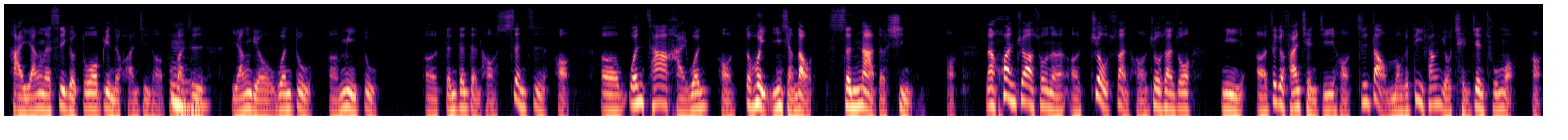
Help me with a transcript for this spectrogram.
海洋呢是一个多变的环境哦，不管是洋流、温度、呃密度、呃等等等哈，甚至哈呃温差、海温哈都会影响到声呐的性能哦。那换句话说呢，呃就算哈就算说你呃这个反潜机哈知道某个地方有潜舰出没哦，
